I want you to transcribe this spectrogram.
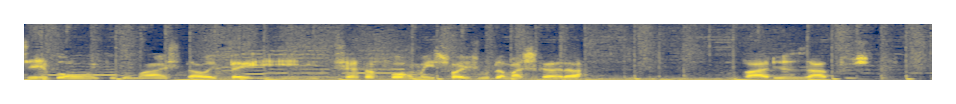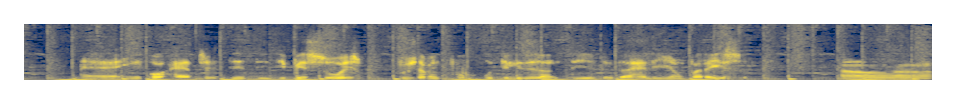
ser bom e tudo mais tal, e, e- e, de certa forma isso ajuda a mascarar vários atos é, incorretos de, de, de pessoas, justamente por utilizando de- da religião para isso. Ah,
